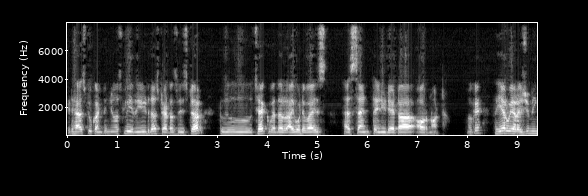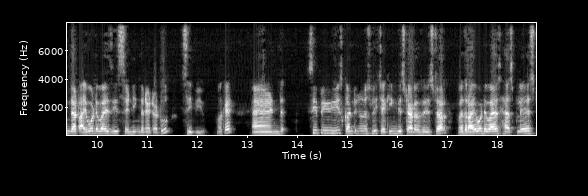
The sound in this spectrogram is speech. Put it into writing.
it has to continuously read the status register to check whether IO device has sent any data or not. Okay. Here we are assuming that IO device is sending the data to CPU. Okay. And CPU is continuously checking the status register whether IO device has placed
